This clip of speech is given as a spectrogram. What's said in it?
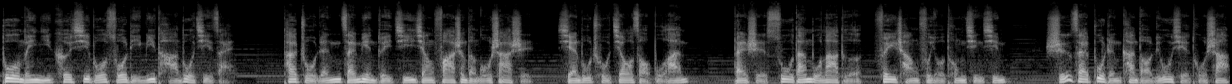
多梅尼科西罗索里米塔诺记载，他主人在面对即将发生的谋杀时显露出焦躁不安，但是苏丹穆拉德非常富有同情心，实在不忍看到流血屠杀，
